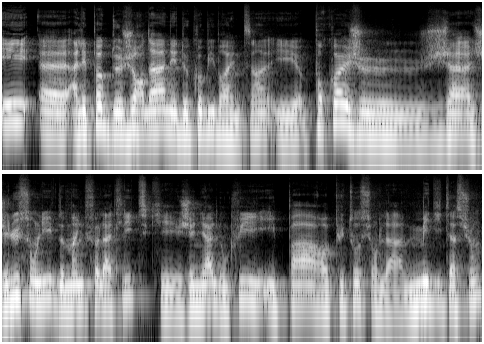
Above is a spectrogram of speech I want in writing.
Et euh, à l'époque de Jordan et de Kobe Bryant. Hein. et pourquoi j'ai lu son livre de Mindful Athlete, qui est génial. Donc lui, il part plutôt sur de la méditation.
